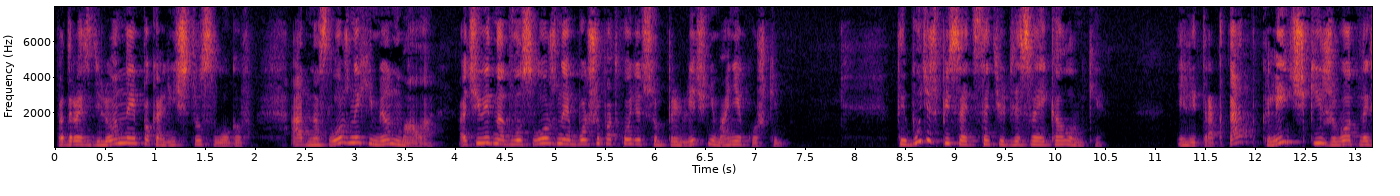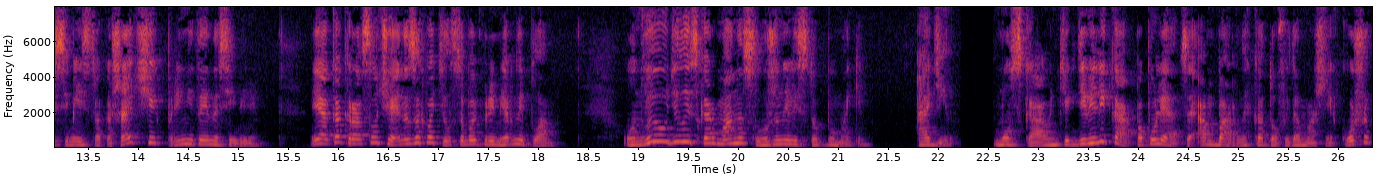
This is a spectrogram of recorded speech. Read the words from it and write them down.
подразделенные по количеству слогов. Односложных имен мало. Очевидно, двусложные больше подходят, чтобы привлечь внимание кошки. Ты будешь писать статью для своей колонки? Или трактат «Клички животных семейства кошачьих, принятые на севере». Я как раз случайно захватил с собой примерный план. Он выудил из кармана сложенный листок бумаги. Один. В Москаунте, где велика популяция амбарных котов и домашних кошек,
